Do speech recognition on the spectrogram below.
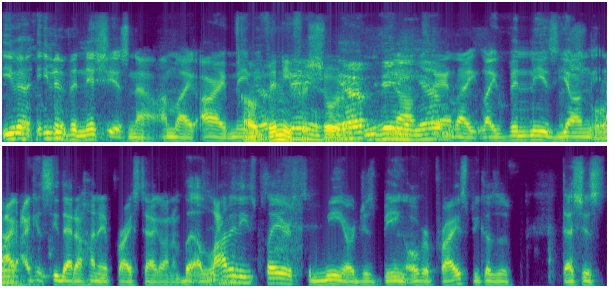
even even Vinicius now. I'm like, all right, maybe. Oh, Yep, Vinny for sure. Yep, You Vinny, know what I'm yep. saying? Like, like Vinny is young. Sure. I, I can see that a hundred price tag on him. But a lot of these players to me are just being overpriced because of that's just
